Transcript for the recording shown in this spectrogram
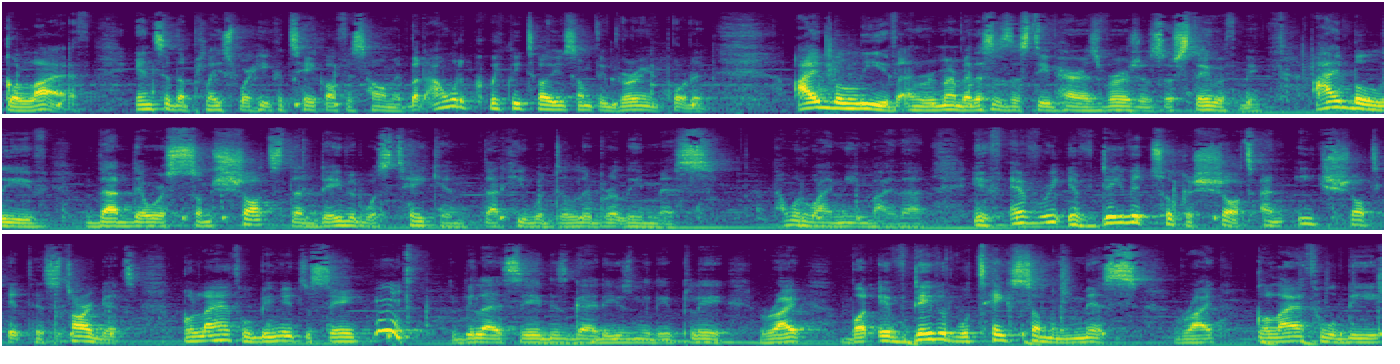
Goliath into the place where he could take off his helmet. But I want to quickly tell you something very important. I believe, and remember, this is the Steve Harris version, so stay with me. I believe that there were some shots that David was taking that he would deliberately miss. Now, what do I mean by that? If every if David took a shot and each shot hit his targets, Goliath would be able to say, hmm, he'd be like, say, this guy they use me, they play, right? But if David would take some and miss, right, Goliath will be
